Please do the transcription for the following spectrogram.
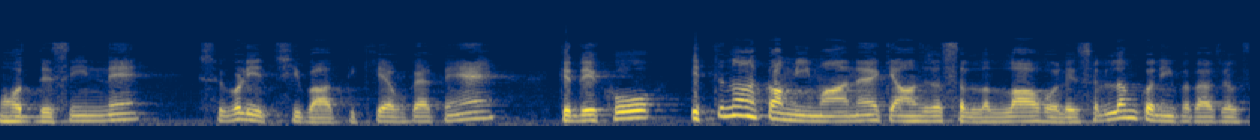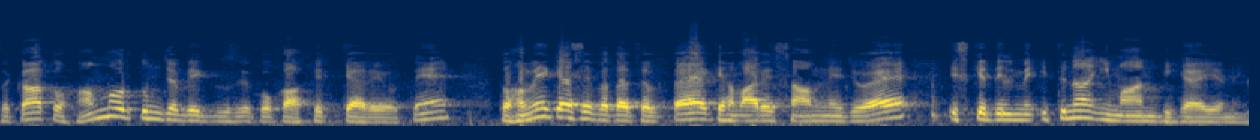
محدثین نے اس سے بڑی اچھی بات لکھی ہے۔ وہ کہتے ہیں کہ دیکھو، اتنا کم ایمان ہے کہ حضرت صلی اللہ علیہ وسلم کو نہیں پتا چل سکا۔ تو ہم اور تم جب ایک دوسرے کو کافر کہہ رہے ہوتے ہیں، تو ہمیں کیسے پتا چلتا ہے کہ ہمارے سامنے جو ہے، اس کے دل میں اتنا ایمان بھی ہے یا نہیں؟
